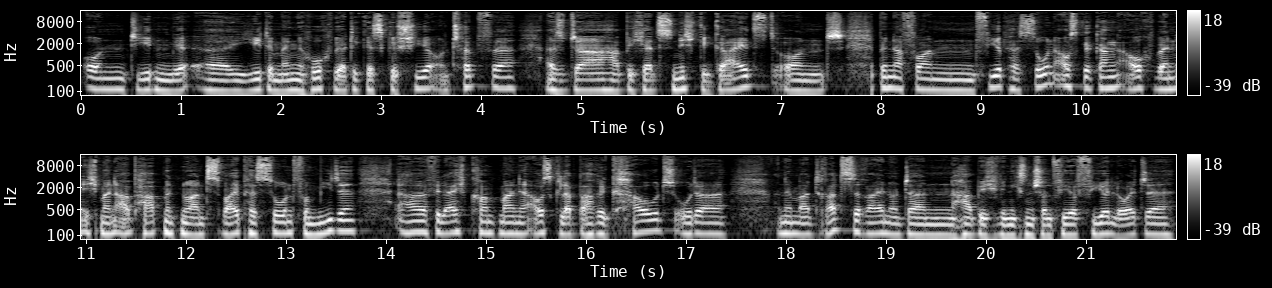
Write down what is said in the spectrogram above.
und jeden, äh, jede Menge hochwertiges Geschirr und Töpfe. Also da habe ich jetzt nicht gegeizt und bin davon vier Personen ausgegangen, auch wenn ich mein Apartment nur an zwei Personen vermiete. Aber vielleicht kommt mal eine ausklappbare Couch oder eine Matratze rein und dann habe ich wenigstens schon für vier Leute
